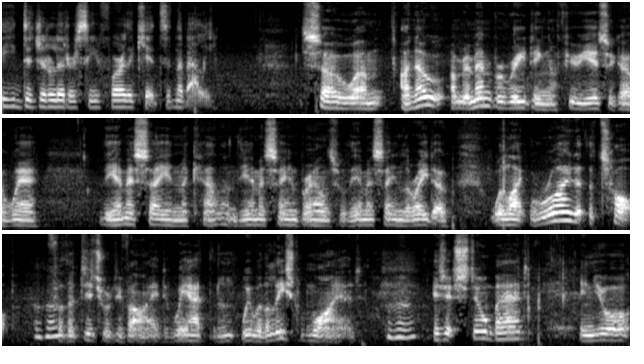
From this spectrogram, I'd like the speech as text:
the digital literacy for the kids in the valley. So um, I know I remember reading a few years ago where the MSA in McAllen, the MSA in Brownsville, the MSA in Laredo were like right at the top mm-hmm. for the digital divide. We had we were the least wired. Mm-hmm. Is it still bad in your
